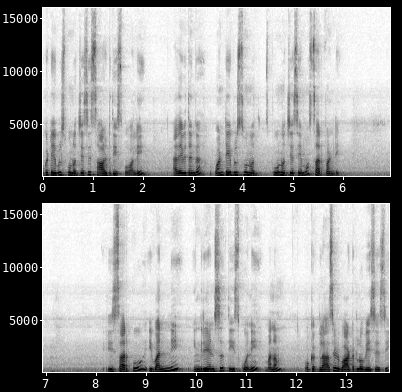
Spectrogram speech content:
ఒక టేబుల్ స్పూన్ వచ్చేసి సాల్ట్ తీసుకోవాలి. అదేవిధంగా వన్ టేబుల్ స్పూన్ స్పూన్ వచ్చేసేమో సర్ఫ్ అండి. ఈ సర్పు ఇవన్నీ ఇంగ్రీడియంట్స్ తీసుకొని మనం ఒక గ్లాసెడ్ వాటర్లో వేసేసి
